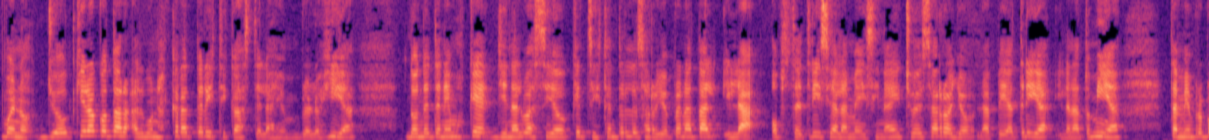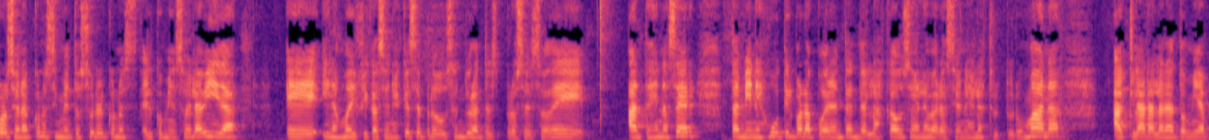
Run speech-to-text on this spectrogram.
Bueno, yo quiero acotar algunas características de la embriología, donde tenemos que llenar el vacío que existe entre el desarrollo prenatal y la obstetricia, la medicina de dicho desarrollo, la pediatría y la anatomía. También proporciona conocimientos sobre el, comienzo de la vida eh, y las modificaciones que se producen durante el proceso de antes de nacer. También es útil para poder entender las causas de las variaciones de la estructura humana, aclara la anatomía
